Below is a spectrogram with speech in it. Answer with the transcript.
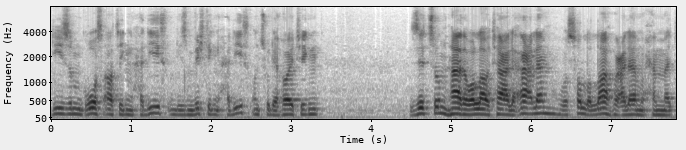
diesem großartigen Hadith und diesem wichtigen Hadith und zu der heutigen Sitzung. هذا والله تعالى أعلم وصلى الله على محمد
